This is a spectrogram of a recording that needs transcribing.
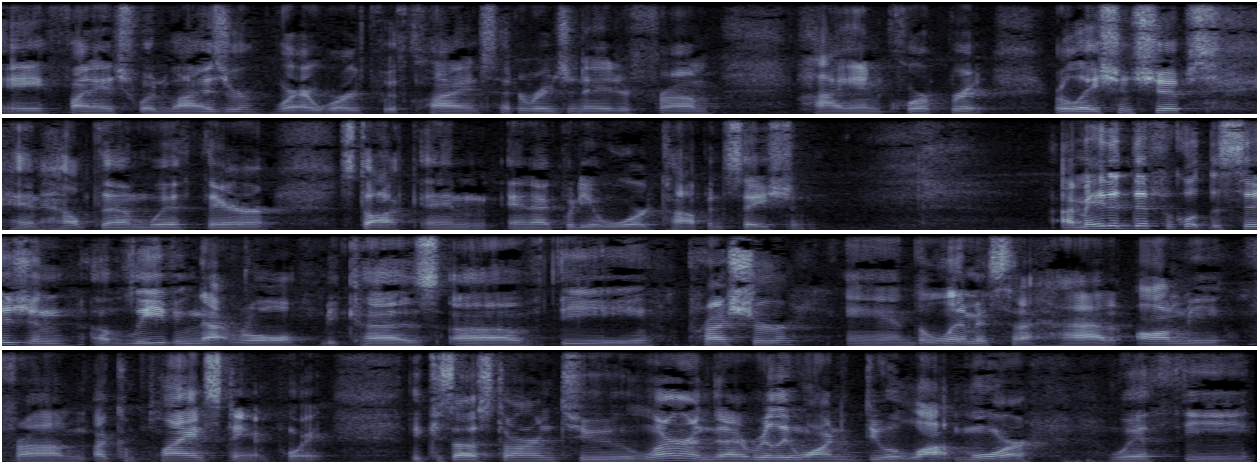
a financial advisor, where I worked with clients that originated from high end corporate relationships and helped them with their stock and, and equity award compensation. I made a difficult decision of leaving that role because of the pressure and the limits that I had on me from a compliance standpoint. Because I was starting to learn that I really wanted to do a lot more with the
